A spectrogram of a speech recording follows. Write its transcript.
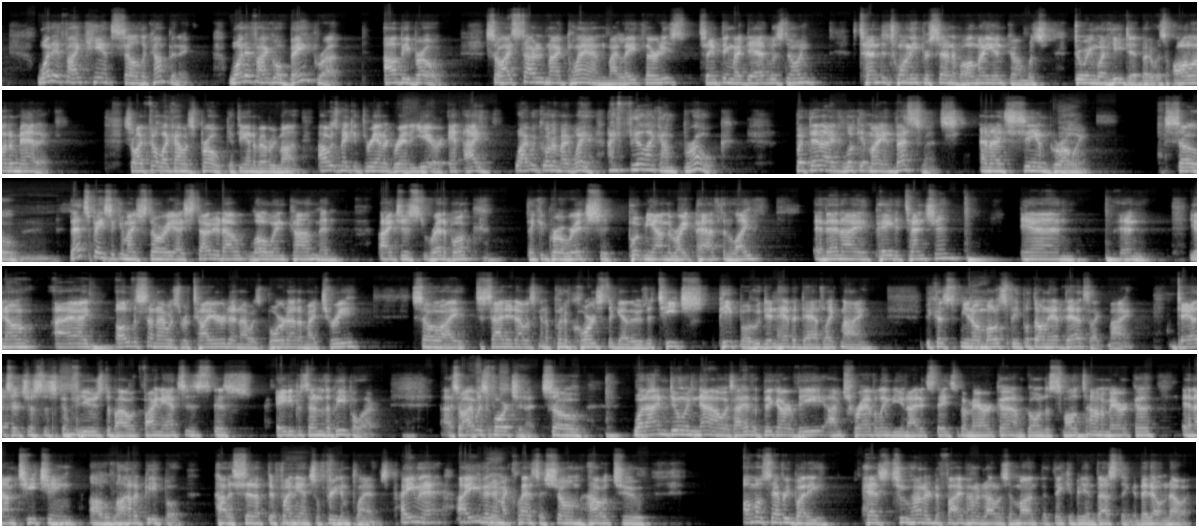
What if I can't sell the company? What if I go bankrupt? I'll be broke. So I started my plan, my late 30s, same thing my dad was doing. 10 to 20% of all my income was doing what he did, but it was all automatic. So I felt like I was broke at the end of every month. I was making 300 grand a year and I well, I would go to my wife, I feel like I'm broke. But then I'd look at my investments and I'd see them growing. So that's basically my story. I started out low income and I just read a book, Think and Grow Rich. It put me on the right path in life. And then I paid attention and and you know, I all of a sudden I was retired and I was bored out of my tree. So I decided I was going to put a course together to teach people who didn't have a dad like mine because you know most people don't have dads like mine dads are just as confused about finances as 80% of the people are. Uh, so I was fortunate. So what I'm doing now is I have a big RV. I'm traveling the United States of America. I'm going to small town America and I'm teaching a lot of people how to set up their mm-hmm. financial freedom plans. I even I even in my class I show them how to almost everybody has 200 to 500 dollars a month that they could be investing and they don't know it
